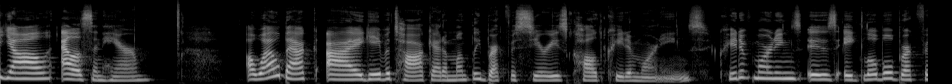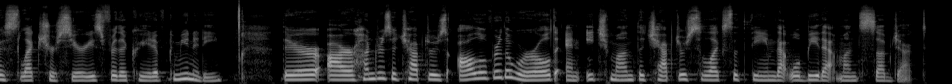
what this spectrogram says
y'all, Allison here. A while back, I gave a talk at a monthly breakfast series called Creative Mornings. Creative Mornings is a global breakfast lecture series for the creative community. There are hundreds of chapters all over the world, and each month the chapter selects the theme that will be that month's subject.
